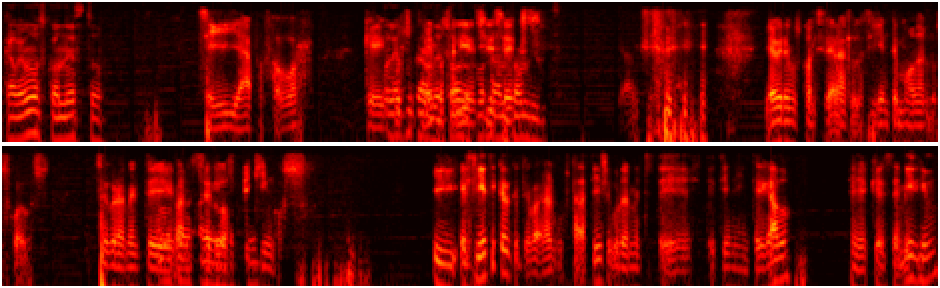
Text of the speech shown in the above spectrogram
acabemos con esto. Sí, ya, por favor. Que ya veremos cuál será la siguiente moda en los juegos. Seguramente van a ser los vikingos. Y el siguiente creo que te va a gustar a ti, seguramente te, tiene intrigado, eh, que es de Medium,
